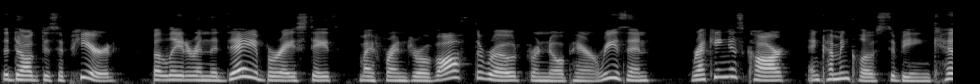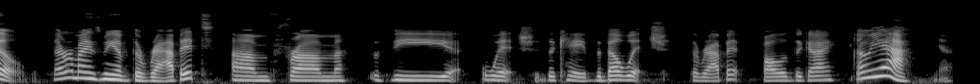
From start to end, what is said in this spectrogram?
the dog disappeared, but later in the day, Barre states, my friend drove off the road for no apparent reason, wrecking his car and coming close to being killed. That reminds me of the rabbit um, from the witch, the cave, the Bell Witch. The rabbit followed the guy. Oh yeah. Yeah,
